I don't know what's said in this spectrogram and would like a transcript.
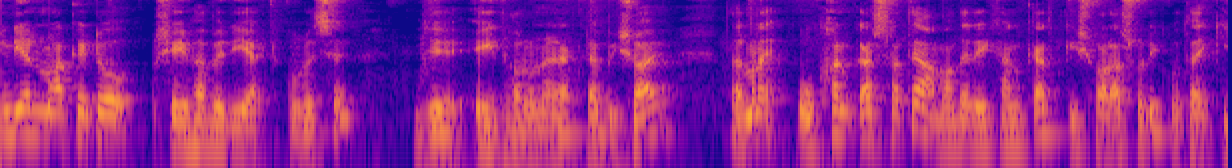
ইন্ডিয়ান মার্কেটও সেইভাবে রিয়াক্ট করেছে যে এই ধরনের একটা বিষয়, তার মানে ওখানকার সাথে আমাদের এখানকার কি সরাসরি কোথায় কি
